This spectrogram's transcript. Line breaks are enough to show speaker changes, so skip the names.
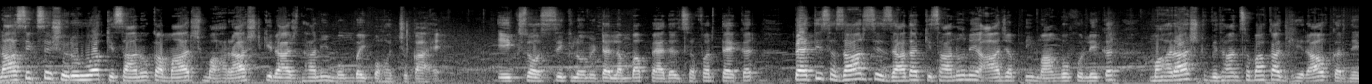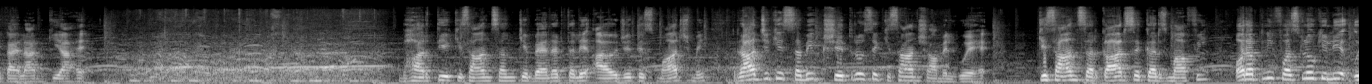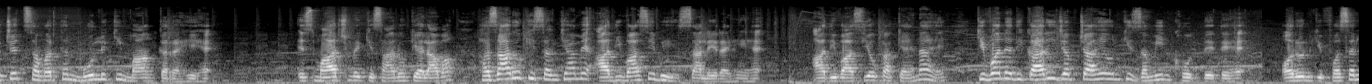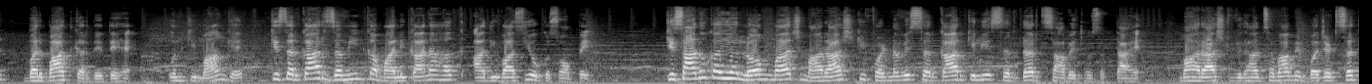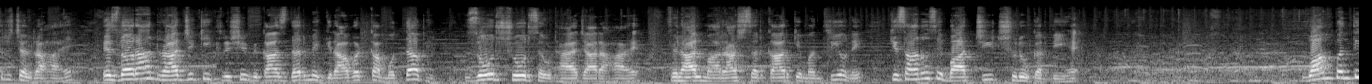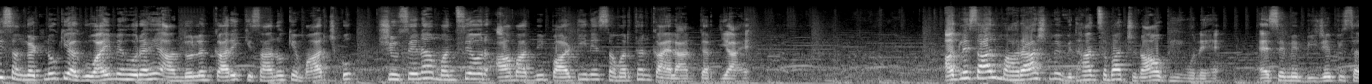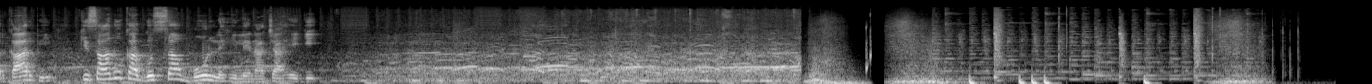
नासिक से शुरू हुआ किसानों का मार्च महाराष्ट्र की राजधानी मुंबई पहुँच चुका है। 180 किलोमीटर लंबा पैदल सफ़र तय कर पैंतीस हज़ार से ज़्यादा किसानों ने आज अपनी मांगों को लेकर महाराष्ट्र विधानसभा का घेराव करने का ऐलान किया है। भारतीय किसान संघ के बैनर तले आयोजित इस मार्च में राज्य के सभी क्षेत्रों से किसान शामिल हुए हैं। किसान सरकार से कर्ज माफ़ी और अपनी फ़सलों के लिए उचित समर्थन मूल्य की मांग कर रहे हैं। इस मार्च में किसानों के अलावा हज़ारों की संख्या में आदिवासी भी हिस्सा ले रहे हैं। आदिवासियों का कहना है कि वन अधिकारी जब चाहे उनकी ज़मीन खोद देते हैं और उनकी फ़सल बर्बाद कर देते हैं। उनकी मांग है कि सरकार ज़मीन का मालिकाना हक आदिवासियों को सौंपे। किसानों का यह लॉन्ग मार्च महाराष्ट्र की फडणवीस सरकार के लिए सिरदर्द साबित हो सकता है। महाराष्ट्र विधानसभा में बजट सत्र चल रहा है। इस दौरान राज्य की कृषि विकास दर में गिरावट का मुद्दा भी ज़ोर शोर से उठाया जा रहा है। फ़िलहाल महाराष्ट्र सरकार के मंत्रियों ने किसानों से बातचीत शुरू कर दी है। वामपंथी संगठनों की अगुवाई में हो रहे आंदोलनकारी किसानों के मार्च को शिवसेना, मनसे और आम आदमी पार्टी ने समर्थन का ऐलान कर दिया है। अगले साल महाराष्ट्र में विधानसभा चुनाव भी होने हैं। ऐसे में बीजेपी सरकार भी किसानों का गुस्सा मोल नहीं लेना चाहेगी।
